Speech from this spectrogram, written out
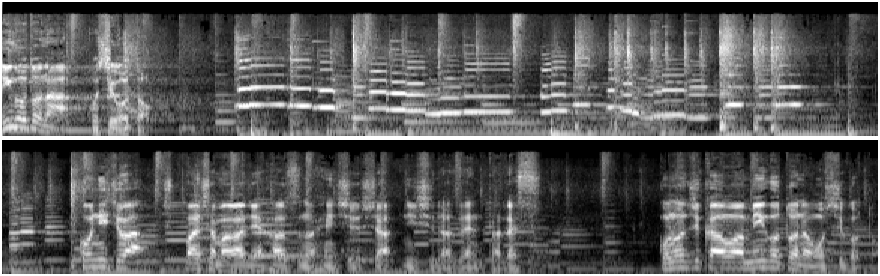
見事なお仕事。こんにちは。出版社マガジンハウスの編集者西田善太です。この時間は見事なお仕事。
